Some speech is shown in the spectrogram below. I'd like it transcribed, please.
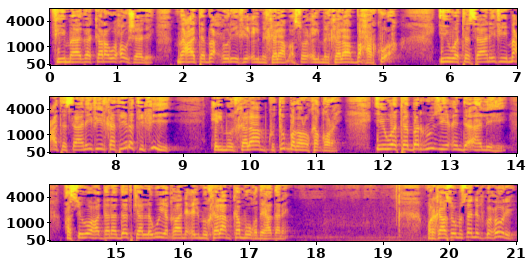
fii ma dakara wuxuu sheegay maca tabaxurii fii cilmi lkalaam asoo cilmi lkalaam baxar ku ah iyo wa tasaanifi maca tasaaniifihi alkathiirati fiihi cilmu kalaam kutub badanoo ka qoray. Io wa tabarusihi cinda ahlihi asigoo hadana dadka lagu yaqaano cilmu kalaam ka muuqday hadana markaasuu musanifku wuxuu iri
